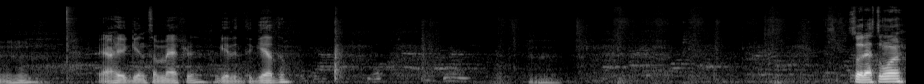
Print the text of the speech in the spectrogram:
Mm-hmm. They out here getting some mattress, get it together. So that's the one?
